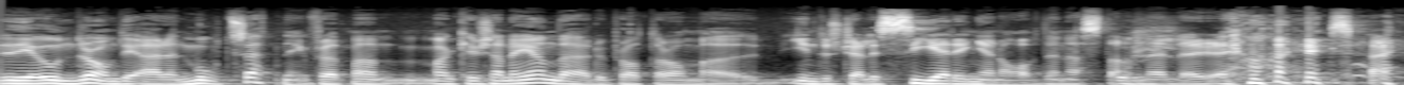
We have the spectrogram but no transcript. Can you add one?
det jag undrar om det är en motsättning. För att man, man kan känna igen det här du pratar om, uh, industrialiseringen av det nästan. Usch. Eller, exakt.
